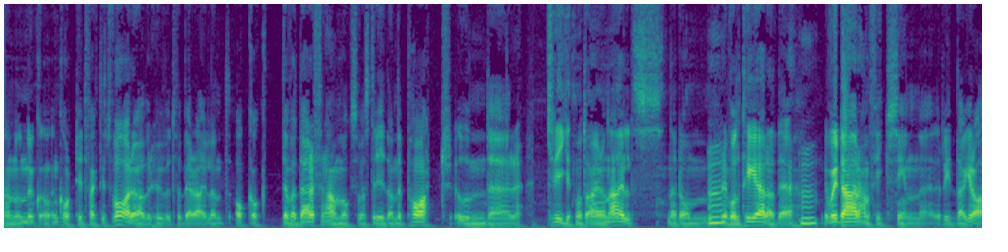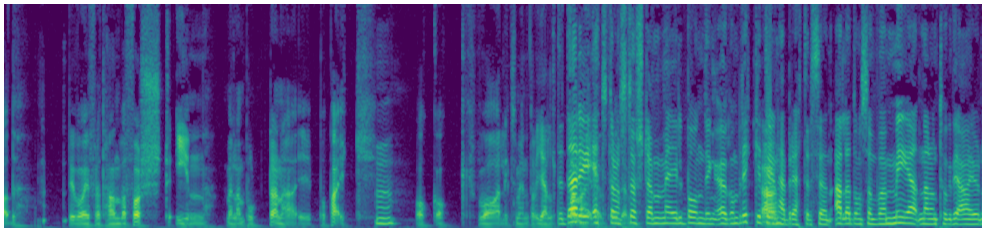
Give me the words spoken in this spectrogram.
han under en kort tid faktiskt var överhuvud för Bear Island. Och, och det var därför han också var stridande part under kriget mot Iron Isles när de Mm. revolterade. Mm. Det var ju där han fick sin riddargrad. Det var ju för att han var först in mellan portarna i, på Pike. mm. Och, och var liksom en av hjältarna. Det där i är ett av de tiden. största mail bonding ögonblicket i Ja. den här berättelsen. Alla de som var med när de tog The Iron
